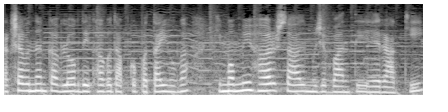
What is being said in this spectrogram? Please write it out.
रक्षाबंधन का व्लॉग देखा होगा तो आपको पता ही होगा कि मम्मी हर साल मुझे बांधती है राखी।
